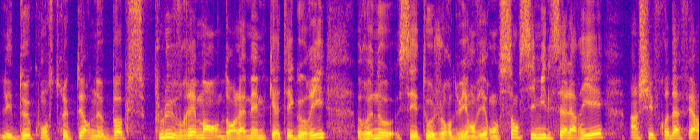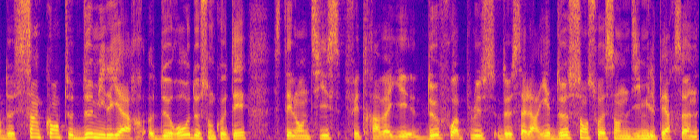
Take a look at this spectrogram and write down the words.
les deux constructeurs ne boxent plus vraiment dans la même catégorie. Renault, c'est aujourd'hui environ 106 000 salariés, un chiffre d'affaires de 52 milliards d'euros. De son côté, Stellantis fait travailler deux fois plus de salariés, 270 000 personnes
